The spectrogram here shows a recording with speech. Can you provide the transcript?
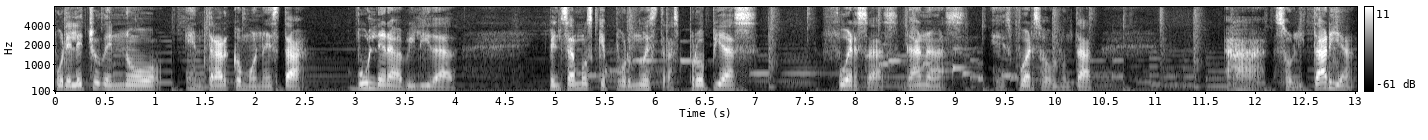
por el hecho de no entrar como en esta vulnerabilidad, pensamos que por nuestras propias fuerzas, ganas, esfuerzo, voluntad, solitaria,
